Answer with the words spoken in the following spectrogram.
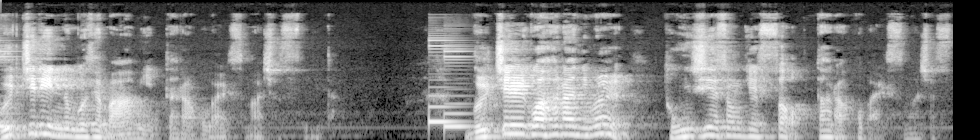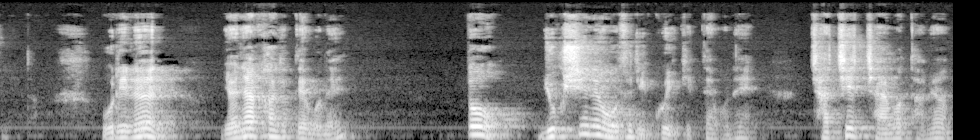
물질이 있는 곳에 마음이 있다라고 말씀하셨습니다. 물질과 하나님을 동시에 섬길 수 없다라고 말씀하셨습니다. 우리는 연약하기 때문에 또 육신의 옷을 입고 있기 때문에 자칫 잘못하면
